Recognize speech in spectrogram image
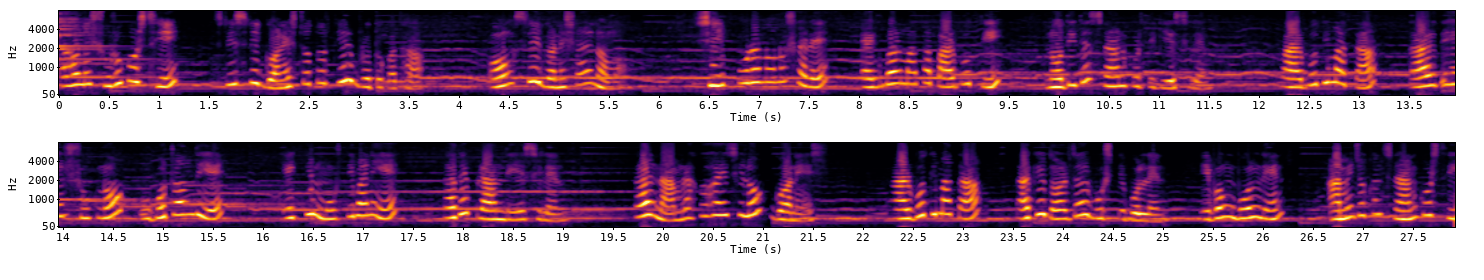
তাহলে শুরু করছি শ্রী শ্রী গণেশ চতুর্থীর ব্রত কথা ওং শ্রী গণেশায় নম। শিব পুরাণ অনুসারে একবার মাতা পার্বতী নদীতে স্নান করতে গিয়েছিলেন। পার্বতী মাতা তার দেহের শুকনো উবটন দিয়ে একটি মূর্তি বানিয়ে তাতে প্রাণ দিয়েছিলেন। তার নাম রাখা হয়েছিল গণেশ। পার্বতী মাতা তাকে দরজায় বসতে বললেন এবং বললেন, আমি যখন স্নান করছি,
